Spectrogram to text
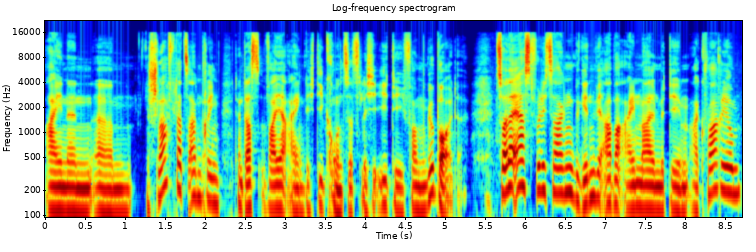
einen ähm, Schlafplatz anbringen, denn das war ja eigentlich die grundsätzliche grundsätzliche Idee vom Gebäude. Zuallererst würde ich sagen, beginnen wir aber einmal mit dem Aquarium.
